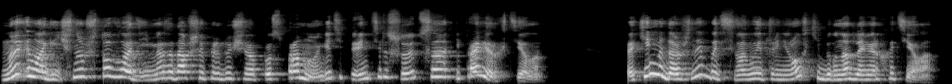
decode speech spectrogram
Ну и логично, что Владимир, задавший предыдущий вопрос про ноги, теперь интересуется и про верх тела. Какими должны быть силовые тренировки бегуна для верха тела?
